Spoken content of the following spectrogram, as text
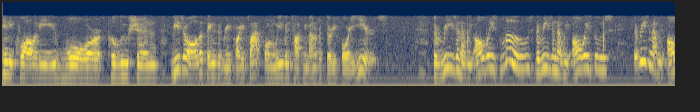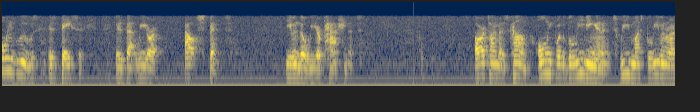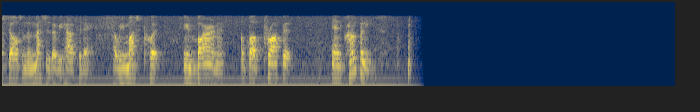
Inequality, war, pollution, these are all the things the Green Party platform. We've been talking about it for 30, 40 years the reason that we always lose, the reason that we always lose, the reason that we always lose is basic, is that we are outspent, even though we are passionate. Our time has come only for the believing in it. We must believe in ourselves and the message that we have today. That we must put the environment above profit and companies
